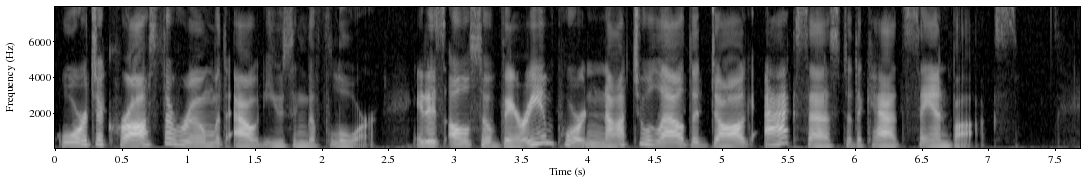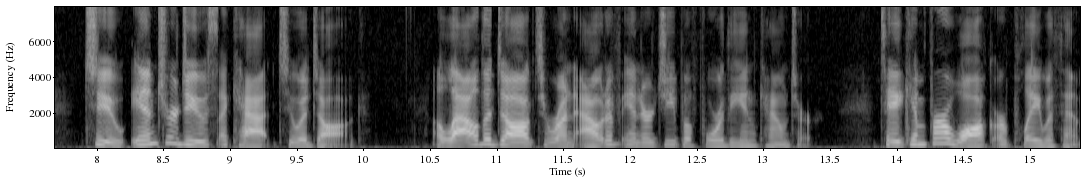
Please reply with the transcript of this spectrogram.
or to cross the room without using the floor. It is also very important not to allow the dog access to the cat's sandbox. 2. Introduce a cat to a dog. Allow the dog to run out of energy before the encounter. Take him for a walk or play with him.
